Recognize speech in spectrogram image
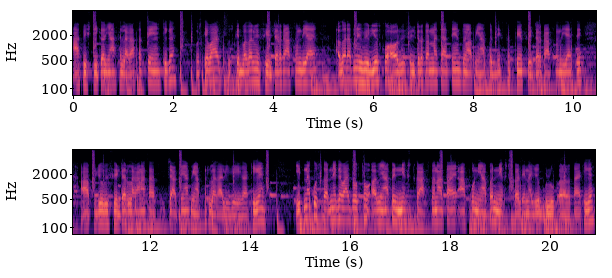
आप स्टिकर यहाँ से लगा सकते हैं, ठीक है? उसके बाद उसके बगल में फ़िल्टर का ऑप्शन दिया है। अगर अपने वीडियोस को और भी फ़िल्टर करना चाहते हैं तो आप यहाँ पर देख सकते हैं, फ़िल्टर का ऑप्शन दिया है आप जो भी फ़िल्टर लगाना चाहते हैं, आप यहाँ पर लगा लीजिएगा, ठीक है? इतना कुछ करने के बाद दोस्तों, अब यहाँ पे नेक्स्ट का ऑप्शन आता है। आपको यहाँ पर नेक्स्ट कर देना, जो ब्लू कलर का है, ठीक है?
